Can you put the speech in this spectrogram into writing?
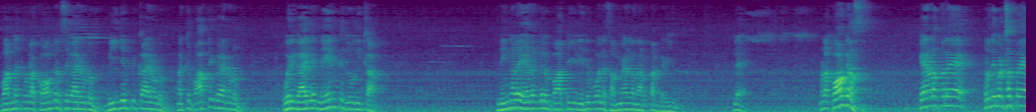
വന്നിട്ടുള്ള കോൺഗ്രസ്സുകാരോടും ബി ജെ പിക്കാരോടും മറ്റ് പാർട്ടിക്കാരോടും ഒരു കാര്യം നേരിട്ട് ചോദിക്കാം. നിങ്ങളെ ഏതെങ്കിലും പാർട്ടിയിൽ ഇതുപോലെ സമ്മേളനം നടത്താൻ കഴിയുമോ? അല്ലേ? നമ്മളെ കോൺഗ്രസ് കേരളത്തിലെ പ്രതിപക്ഷത്തെ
